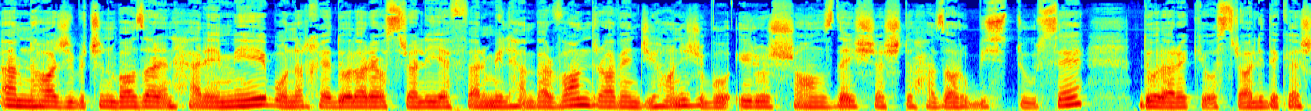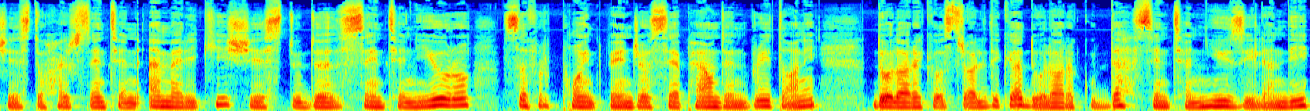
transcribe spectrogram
امن هاجی بچن بازار حریمی با نرخ دلار استرالی فرمیل هم بروان دراون جهانی جبو ایرو 16 6023 دلار که استرالی دکه 68 سنت امریکی 62 سنت یورو 0.53 پوند بریتانی. دلار که استرالی دکه دلار که 10 سنت نیوزیلندی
